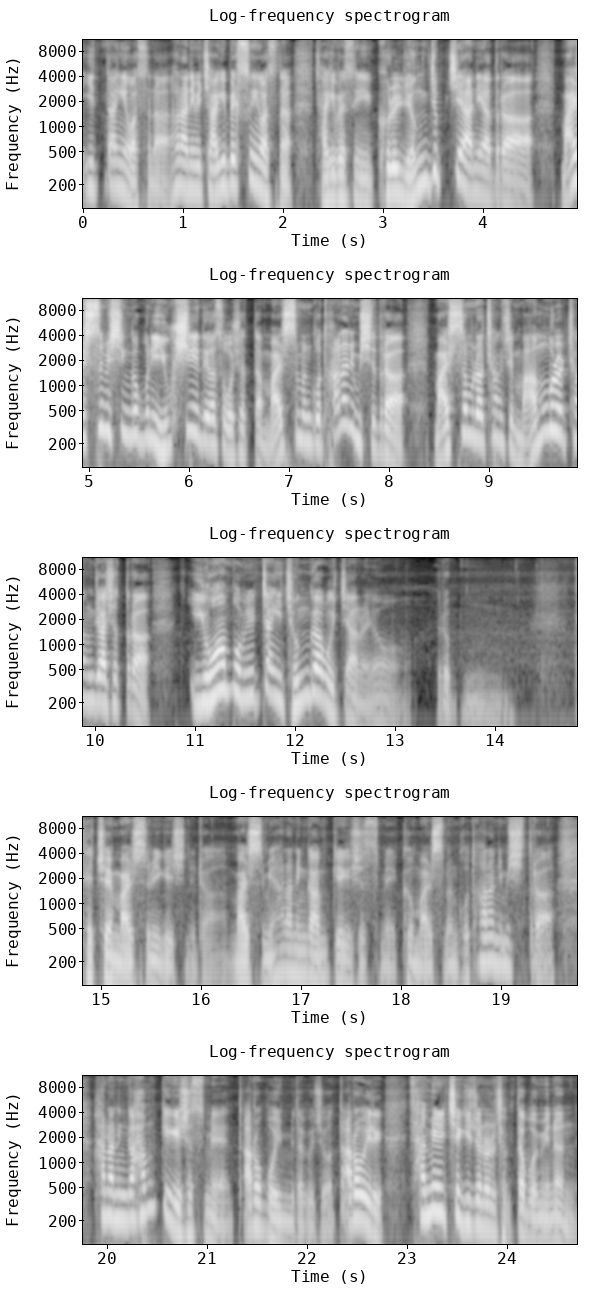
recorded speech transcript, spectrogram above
이 땅에 왔으나 하나님이 자기 백성이 왔으나 자기 백성이 그를 영접지 아니하더라. 말씀이신 그분이 육신이 되어서 오셨다. 말씀은 곧 하나님이시더라. 말씀으로 창조 만물을 창조하셨더라. 요한복음 1장이 증거하고 있지 않아요. 여러분. 대초에 말씀이 계시니라. 말씀이 하나님과 함께 계셨음에 그 말씀은 곧 하나님이시더라. 하나님과 함께 계셨음에 따로 보입니다. 그죠? 따로 이렇게 삼일체 기준으로 적다 보면은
